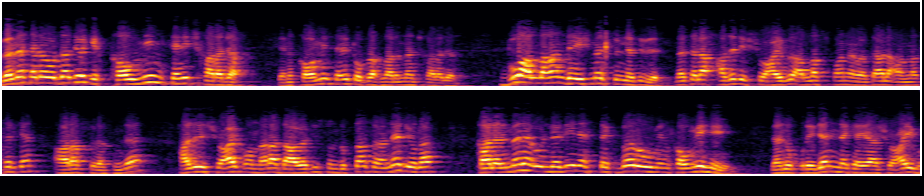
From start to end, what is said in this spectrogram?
Ve mesela orada diyor ki kavmin seni çıkaracak. Yani kavmin seni topraklarından çıkaracak. Bu Allah'ın değişmez sünnetidir. Mesela Hazreti Şuayb'ı Allah subhanehu ve teala anlatırken Arap suresinde Hazreti Şuayb onlara daveti sunduktan sonra ne diyorlar? قال الملأ الذين استكبروا من قومه لنخرجنك يا شعيب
